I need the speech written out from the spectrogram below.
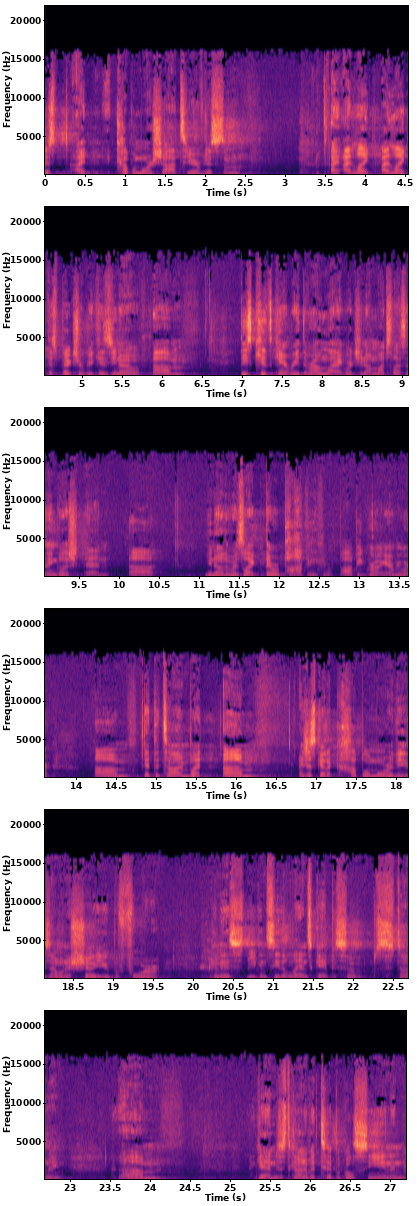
just I, a couple more shots here of just some. I, I like I like this picture because you know um, these kids can't read their own language, you know, much less English, and uh, you know there was like there were poppy there were poppy growing everywhere um, at the time. But um, I just got a couple more of these I want to show you before. I mean, you can see the landscape is so stunning. Um, again, just kind of a typical scene in,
